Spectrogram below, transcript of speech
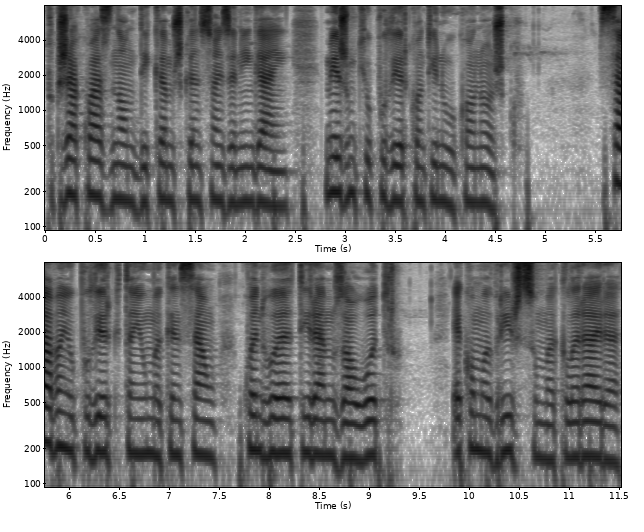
porque já quase não dedicamos canções a ninguém, mesmo que o poder continue conosco. Sabem o poder que tem uma canção quando a atiramos ao outro? É como abrir-se uma clareira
